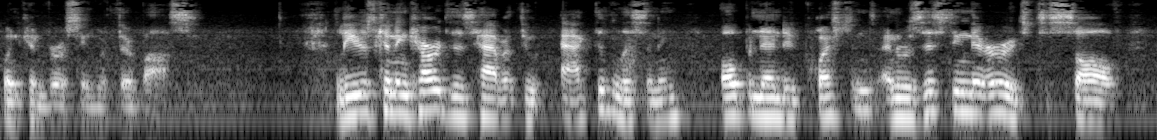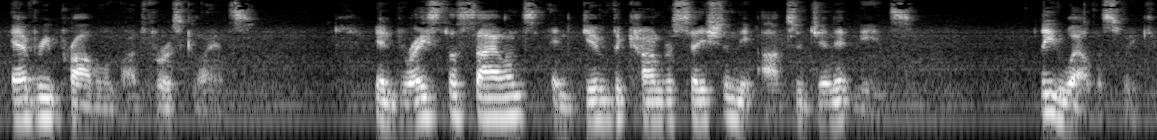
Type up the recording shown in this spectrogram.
when conversing with their boss. Leaders can encourage this habit through active listening, open ended questions, and resisting the urge to solve every problem on first glance. Embrace the silence and give the conversation the oxygen it needs. Lead well this week.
